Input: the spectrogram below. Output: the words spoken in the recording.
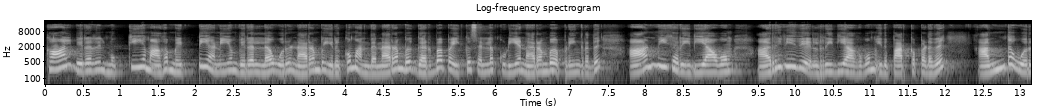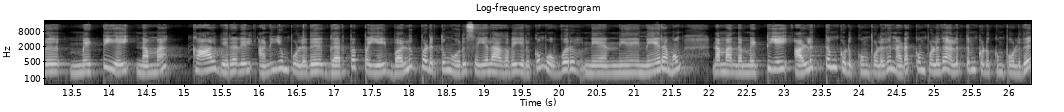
கால் விரலில் முக்கியமாக மெட்டி அணியும் விரலில் ஒரு நரம்பு இருக்கும். அந்த நரம்பு கர்ப்பப்பைக்கு செல்லக்கூடிய நரம்பு அப்படிங்கிறது ஆன்மீக ரீதியாகவும் அறிவியல் ரீதியாகவும் இது பார்க்கப்படுது. அந்த ஒரு மெட்டியை நம்ம கால் விரலில் அணியும் பொழுது கர்ப்பப்பையை வலுப்படுத்தும் ஒரு செயலாகவே இருக்கும். ஒவ்வொரு நேரமும் நம்ம அந்த மெட்டியை அழுத்தம் கொடுக்கும் பொழுது நடக்கும் பொழுது அழுத்தம் கொடுக்கும் பொழுது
